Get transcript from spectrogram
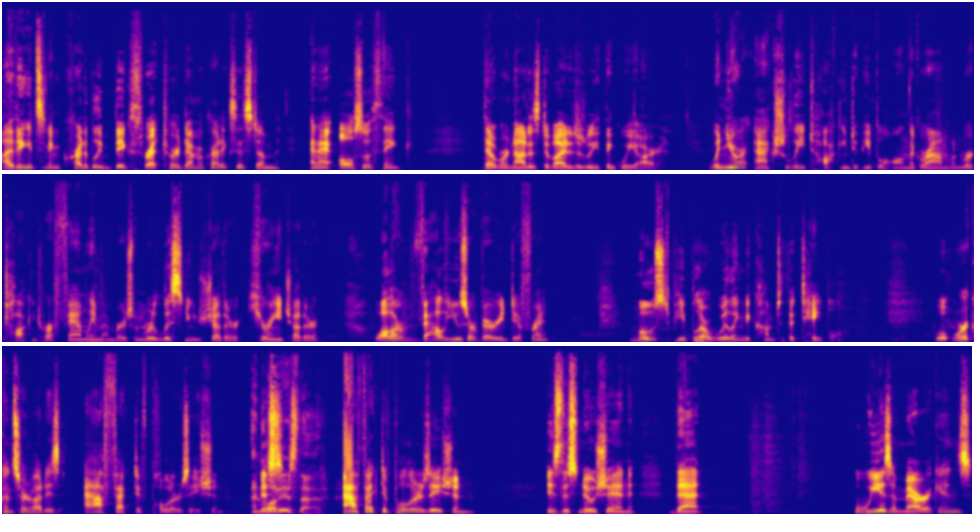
I think it's an incredibly big threat to our democratic system. And I also think that we're not as divided as we think we are. When you're actually talking to people on the ground, when we're talking to our family members, when we're listening to each other, hearing each other, while our values are very different, most people are willing to come to the table. What we're concerned about is affective polarization. And This what is that? Affective polarization is this notion that we as Americans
